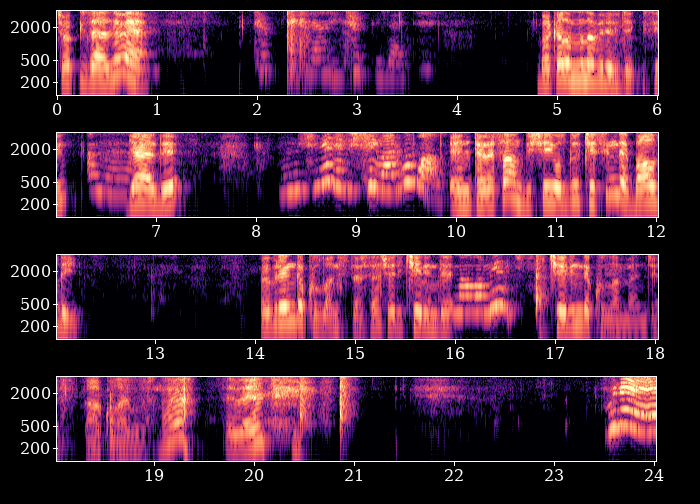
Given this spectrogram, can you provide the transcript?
Çok güzel değil mi? Çok güzel. Çok güzel. Bakalım buna bilebilecek misin? Ana. Geldi. Bunun içinde de bir şey var. Bu bal. Enteresan bir şey olduğu kesin de bal değil. Öbür elini de kullan istersen. Şöyle iki elinde, Aslında alamıyorum ki. iki elinde kullan bence. Daha kolay bulursun. Ha? Evet. Bu ne?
